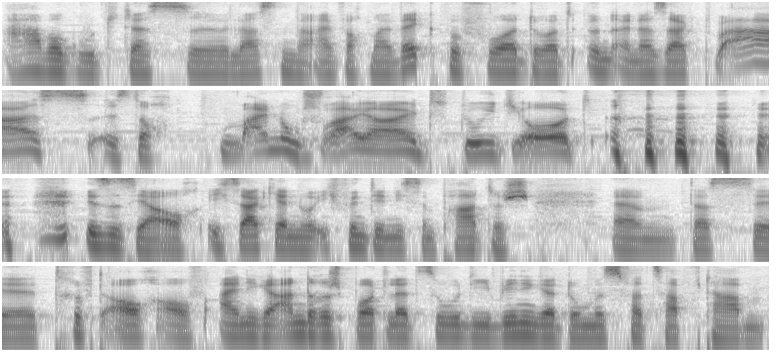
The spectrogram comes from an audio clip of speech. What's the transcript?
Aber gut, das äh, lassen wir einfach mal weg, bevor dort irgendeiner sagt, was, ist doch Meinungsfreiheit, du Idiot. ist es ja auch. Ich sage ja nur, ich finde den nicht sympathisch. Ähm, das äh, trifft auch auf einige andere Sportler zu, die weniger Dummes verzapft haben.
